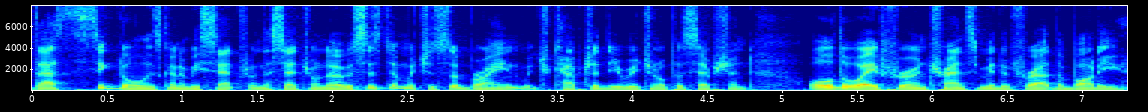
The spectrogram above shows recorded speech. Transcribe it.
that signal is going to be sent from the central nervous system, which is the brain, which captured the original perception, all the way through and transmitted throughout the body.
